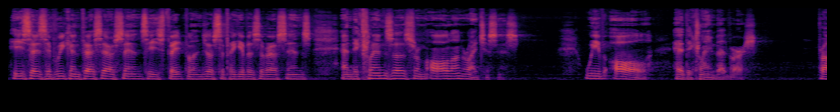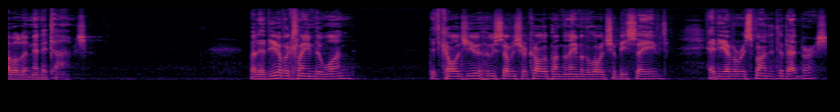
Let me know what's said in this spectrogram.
He says if we confess our sins, He's faithful and just to forgive us of our sins and to cleanse us from all unrighteousness. We've all had to claim that verse, probably many times. But have you ever claimed the one that called you, Whosoever shall call upon the name of the Lord shall be saved? Have you ever responded to that verse?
